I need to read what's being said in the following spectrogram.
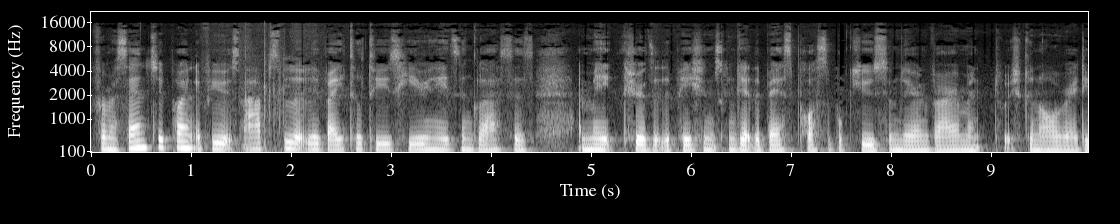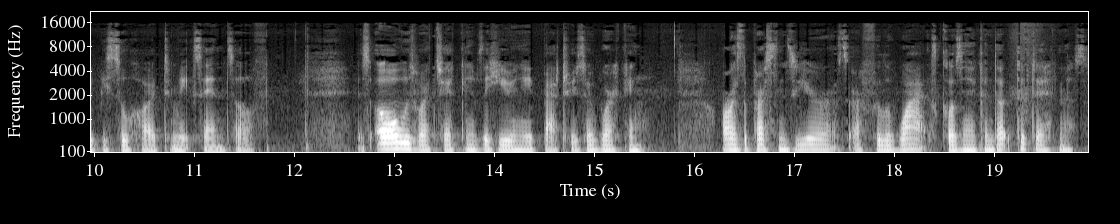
From a sensory point of view, it's absolutely vital to use hearing aids and glasses and make sure that the patients can get the best possible cues from their environment, which can already be so hard to make sense of. It's always worth checking if the hearing aid batteries are working or as the person's ears are full of wax, causing a conductive deafness.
